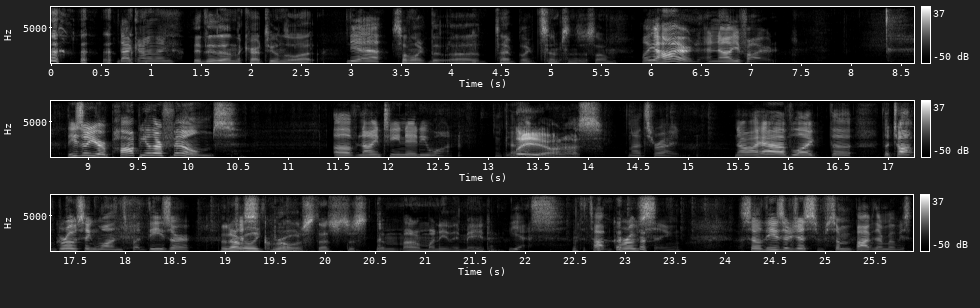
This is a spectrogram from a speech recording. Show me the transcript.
that kind of thing. They did that in the cartoons a lot. Yeah. Something like the uh, type like Simpsons or something. Well you're hired and now you're fired. These are your popular films of nineteen eighty one. Lay it on us. That's right. Now I have like the the top grossing ones, but these are They're not really gross. That's just the amount of money they made. Yes, the top grossing. So these are just some popular movies:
